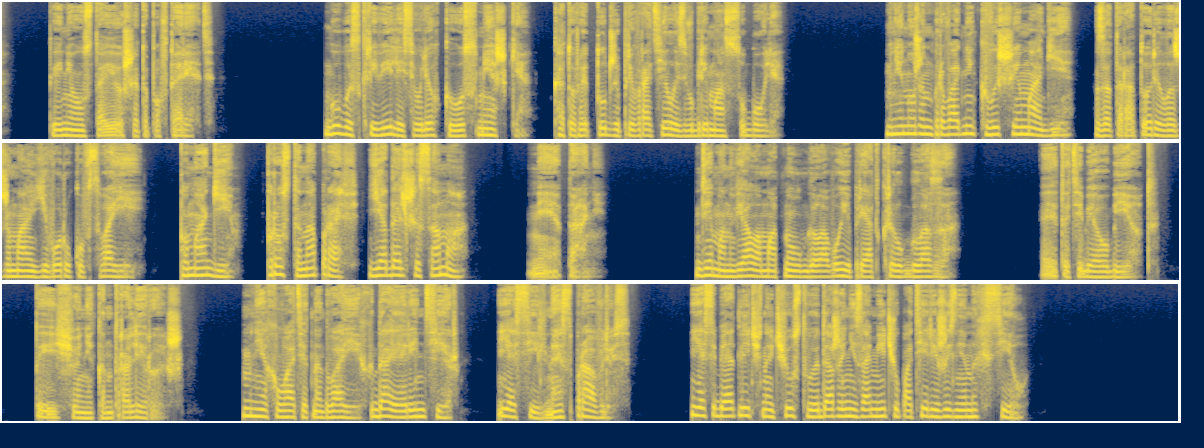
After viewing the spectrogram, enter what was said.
Ты не устаешь это повторять. Губы скривились в легкой усмешке, которая тут же превратилась в гримасу боли. «Мне нужен проводник к высшей магии», — затараторила, сжимая его руку в своей. «Помоги. Просто направь. Я дальше сама». «Нет, Ани». Демон вяло мотнул головой и приоткрыл глаза. «Это тебя убьет. Ты еще не контролируешь. Мне хватит на двоих, дай ориентир. Я сильная, справлюсь. Я себя отлично чувствую, даже не замечу потери жизненных сил.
